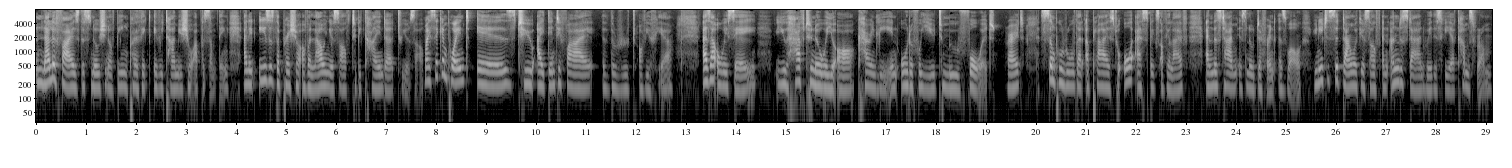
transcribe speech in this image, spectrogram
nullifies this notion of being perfect every time you show up for something and it eases the pressure of allowing yourself to be kinder to yourself. My second point is to identify the root of your fear. As I always say, you have to know where you are currently in order for you to move forward right? Simple rule that applies to all aspects of your life, and this time is no different as well. You need to sit down with yourself and understand where this fear comes from.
